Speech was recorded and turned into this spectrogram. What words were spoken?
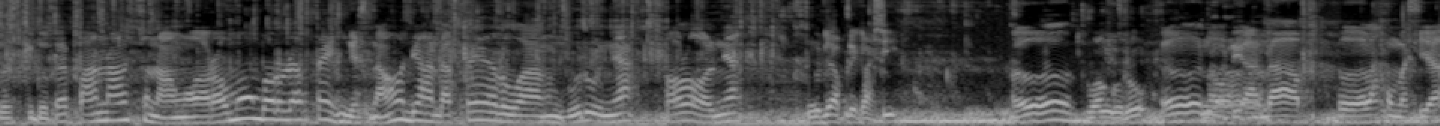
Terus gitu teh panas, senang ngomong baru dak teh, geus naon di handak teh ruang gurunya, tololnya. Lu di aplikasi. Heeh. Ruang guru. Eh, no diandap, eh lah kumaha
